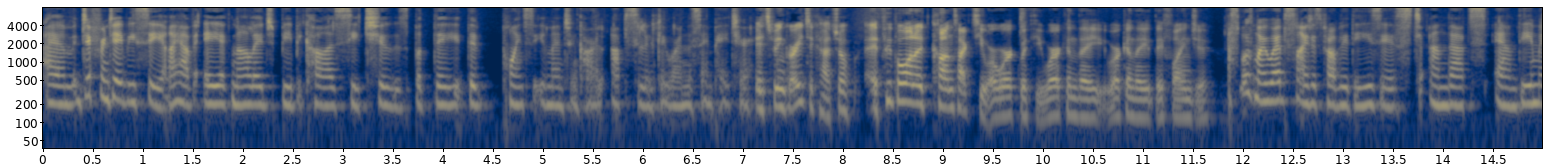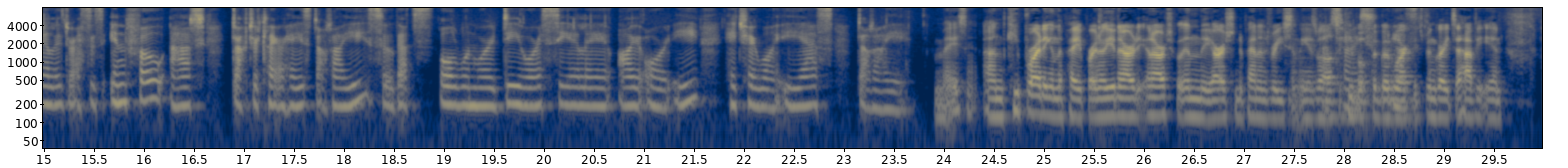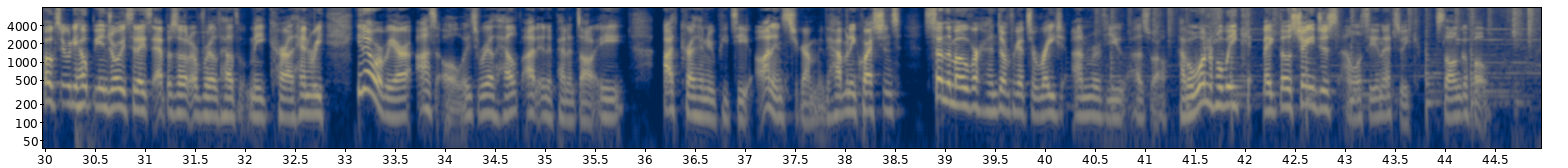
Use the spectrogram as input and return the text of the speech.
Um, different ABC. I have A acknowledge, B because, C choose. But the the points that you mentioned, Carl, absolutely, we're on the same page here. It's been great to catch up. If people want to contact you or work with you, where can they where can they, they find you? I suppose my website is probably the easiest, and that's um, the email address is info at drclairehayes.ie. So that's all one word D R C L A I R E H A Y E S dot IE. Amazing. And keep writing in the paper. I know you had an article in the Irish Independent recently as well. That's so keep up the good work. Yes. It's been great to have you in. Folks, I really hope you enjoyed today's episode of Real Health with me, Carl Henry. You know where we are, as always, Real Health at independent.ie, at Carl Henry PT on Instagram. If you have any questions, send them over and don't forget to rate and review as well. Have a wonderful week, make those changes, and we'll see you next week. Slán go fóill.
